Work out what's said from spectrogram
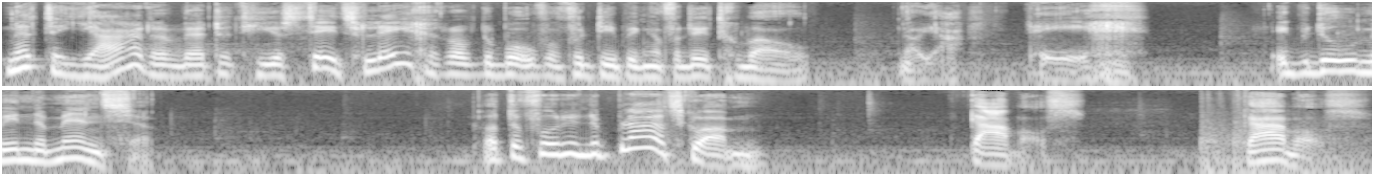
Met de jaren werd het hier steeds leger op de bovenverdiepingen van dit gebouw. Nou ja, leeg. Ik bedoel minder mensen. Wat er voor in de plaats kwam. Kabels. Kabels.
